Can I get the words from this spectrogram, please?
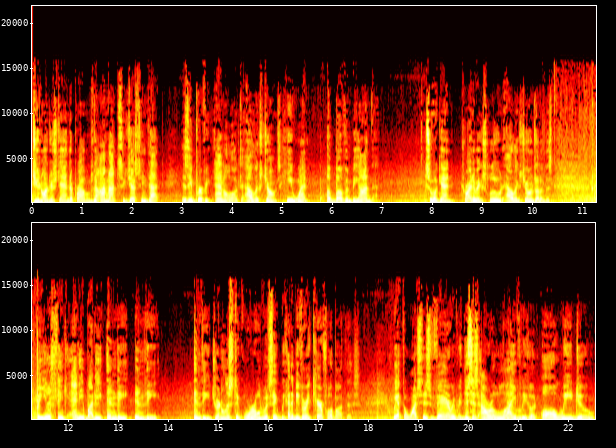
Do you understand the problems? Now, I'm not suggesting that is a perfect analog to Alex Jones. He went above and beyond that. So again, try to exclude Alex Jones out of this. But you think anybody in the in the in the journalistic world would say we got to be very careful about this. We have to watch this very. This is our livelihood. All we do.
